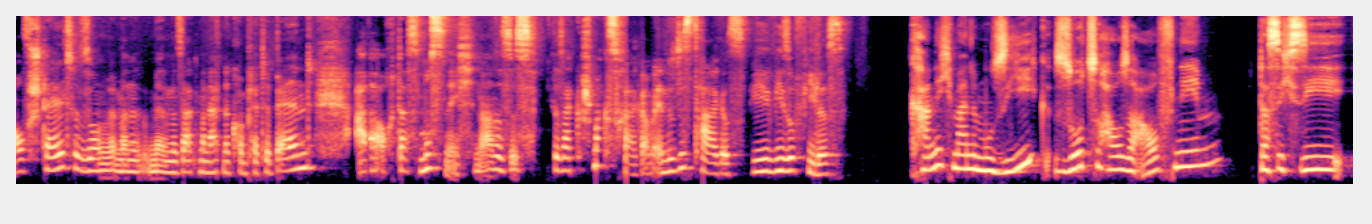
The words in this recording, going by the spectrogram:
aufstellt. So, wenn man, wenn man sagt, man hat eine komplette Band. Aber auch das muss nicht. Ne? Das ist, wie gesagt, Geschmacksfrage am Ende des Tages, wie, wie so vieles. Kann ich meine Musik so zu Hause aufnehmen, dass ich sie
